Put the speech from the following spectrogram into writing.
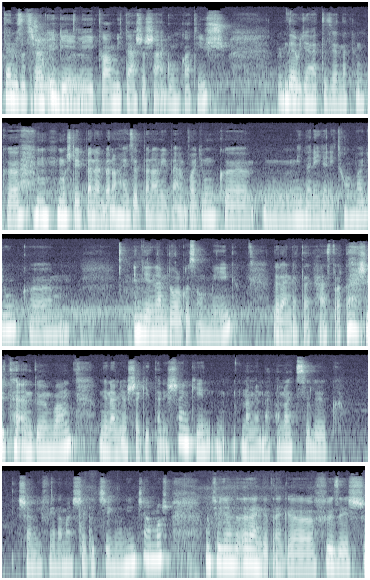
Természetesen igénylik a mi társaságunkat is, de ugye hát azért nekünk most éppen ebben a helyzetben, amiben vagyunk, minden négyen itthon vagyunk. Én nem dolgozom még, de rengeteg háztartási teendőm van. Ugye nem jön segíteni senki, nem jönnek a nagyszülők, semmiféle más segítségünk nincsen most, úgyhogy rengeteg főzés,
